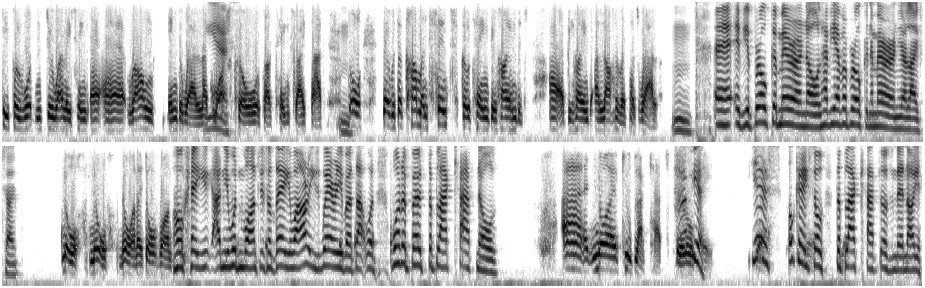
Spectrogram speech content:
people wouldn't do anything uh, uh, wrong in the well, like Yes. wash clothes or things like that. So there was a commonsensical thing behind it, uh, behind a lot of it as well. Uh, if you broke a mirror, Noel, have you ever broken a mirror in your lifetime? No, no, no, and I don't want. to. Okay, you, and you wouldn't want to, so there you are. He's wary about that one. What about the black cat, Noel? Uh, no, I have two black cats. They're Have you? Yes. Okay, so the black cat doesn't annoy you.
